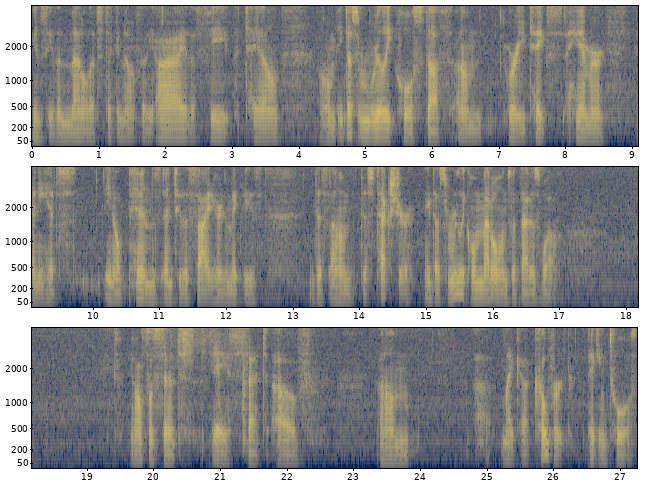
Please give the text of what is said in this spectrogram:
You can see the metal that's sticking out for the eye, the feet, the tail. Um, he does some really cool stuff um, where he takes a hammer and he hits, you know, pins into the side here to make these this um, this texture. He does some really cool metal ones with that as well. He also sent a set of um, uh, like uh, covert picking tools.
